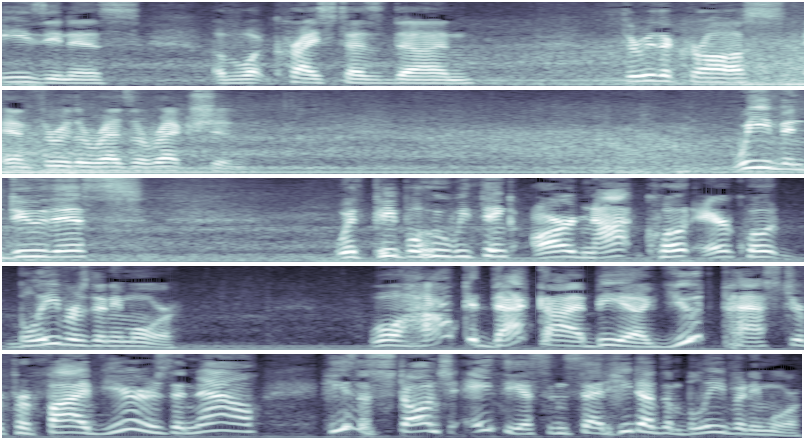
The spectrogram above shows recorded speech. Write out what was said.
easiness of what Christ has done through the cross and through the resurrection. We even do this with people who we think are not, quote, air quote, believers anymore. Well, how could that guy be a youth pastor for five years and now he's a staunch atheist and said he doesn't believe anymore?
